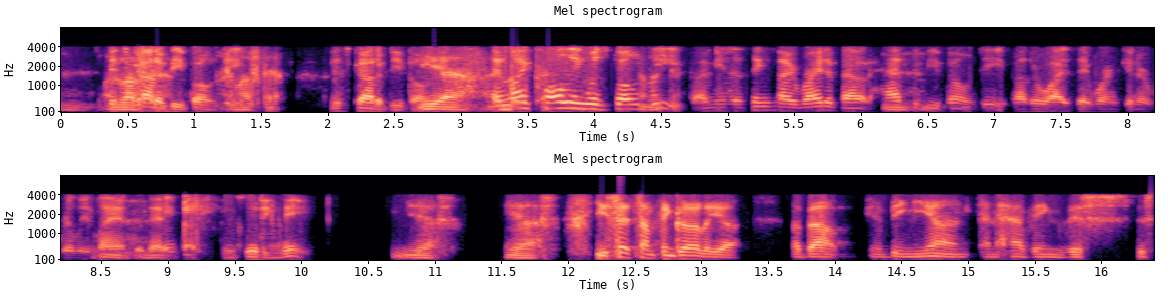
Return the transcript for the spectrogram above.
It's got to be bone deep. It's got to be bone yeah, deep. And my calling was bone like deep. That. I mean, the things I write about had to mm. be bone deep. Otherwise, they weren't going to really land with anybody, including me. Yes, yes. You said something earlier about you know, being young and having this this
